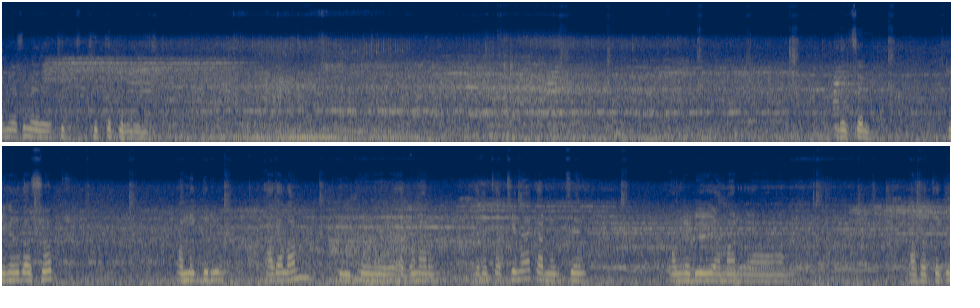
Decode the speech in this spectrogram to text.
আমি আসলে ঠিক ঠিক করতে পারি না। দেখছেন? ঠিক আছে দর্শক, অনেক দূর আগালাম, কিন্তু এখন আর যেতে চাচ্ছি না। কারণ হচ্ছে অলরেডি আমার বাসার থেকে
